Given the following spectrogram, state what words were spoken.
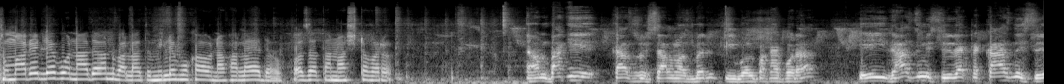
তোমারে লেবু না দেওয়ান ভালা তুমি লেবু খাও না ফালাই দাও, অযথা নষ্ট করো। এখন বাকি কাজ রয়েছে আলমাস বাড়ি, টিউবওয়েল পাকা করা। এই রাজমিস্ত্রির একটা কাজ নিচ্ছে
